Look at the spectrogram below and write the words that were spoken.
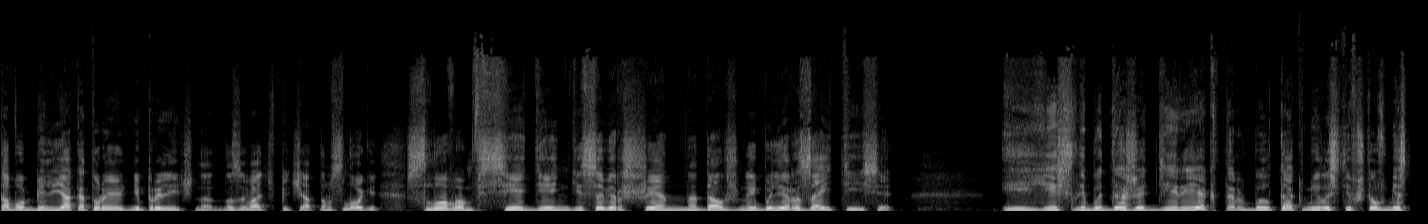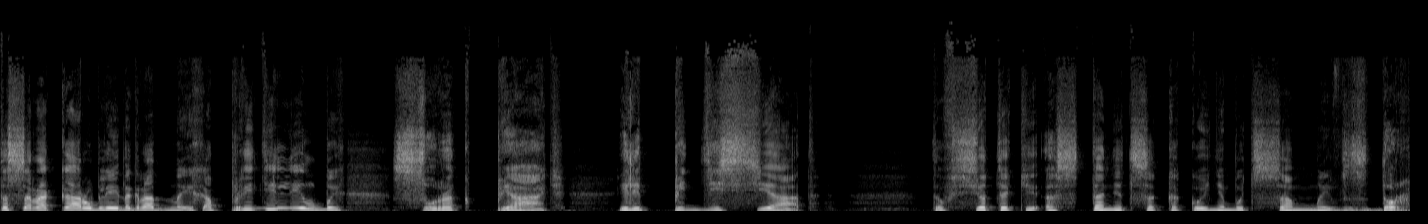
того белья, которое неприлично называть в печатном слоге. Словом, все деньги совершенно должны были разойтись. И если бы даже директор был так милостив, что вместо сорока рублей наградных определил бы сорок пять или пятьдесят, то все-таки останется какой-нибудь самый вздор,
